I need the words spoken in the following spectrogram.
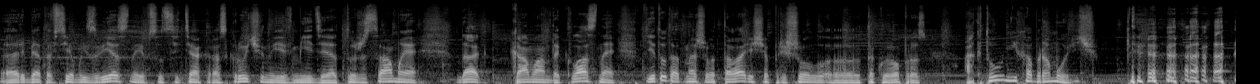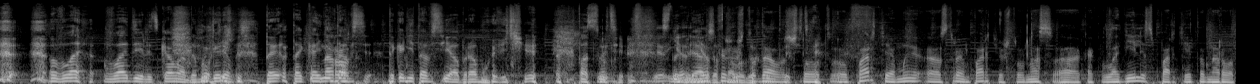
Э, Ребята всем известные, в соцсетях раскрученные, в медиа то же самое. Да, команда классная. И тут от нашего товарища пришел э, такой вопрос. А кто у них Абрамович? Вла- Владелец команды. Мы говорим, «Так- они там все- так они там все Абрамовичи, по сути. Я, 100 я- я миллиардов скажу, что да, что э, партия, мы э, строим партию, что у нас э, как владелец партии это народ.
